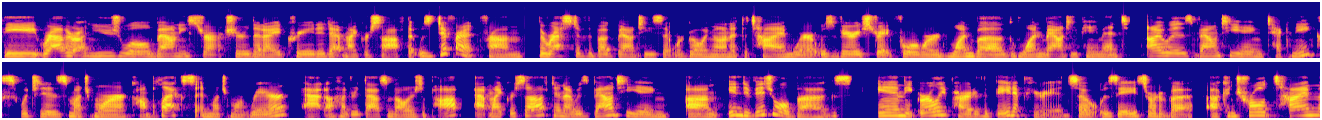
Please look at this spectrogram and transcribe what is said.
the rather unusual bounty structure that I had created at Microsoft that was different from the rest of the bug bounties that were going on at the time, where it was very straightforward one bug, one bounty payment. I was bountying techniques, which is much more complex and much more rare at $100,000 a pop at Microsoft. And I was bountying um, individual bugs in the early part of the beta period. So it was a sort of a, a controlled time,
